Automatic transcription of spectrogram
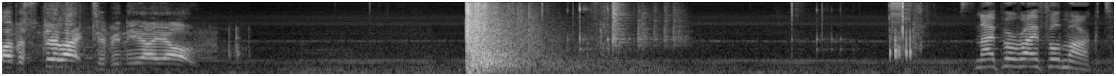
Twenty-five are still active in the AO. Sniper rifle marked.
